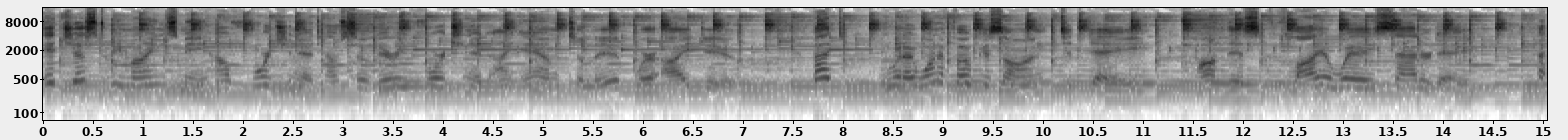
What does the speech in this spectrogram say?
It just reminds me how fortunate, how so very fortunate I am to live where I do. But what I want to focus on today, on this flyaway Saturday,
